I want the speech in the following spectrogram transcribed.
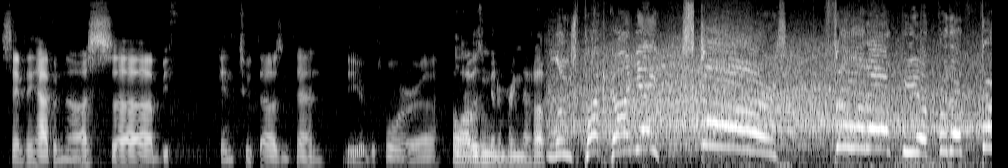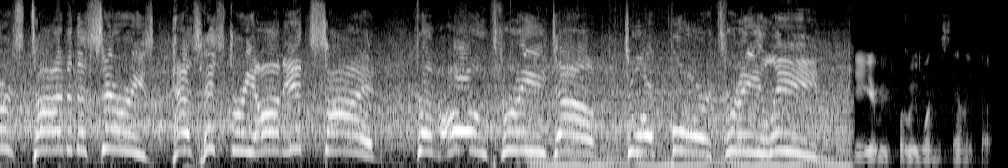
same thing happened to us uh, bef- in 2010, the year before. Uh, Oh, I wasn't going to bring that up. Loose puck, Gagne scores! Philadelphia, for the first time in the series, has history on its side from 0-3 down to a 4-3 lead. the year before we won the Stanley Cup.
